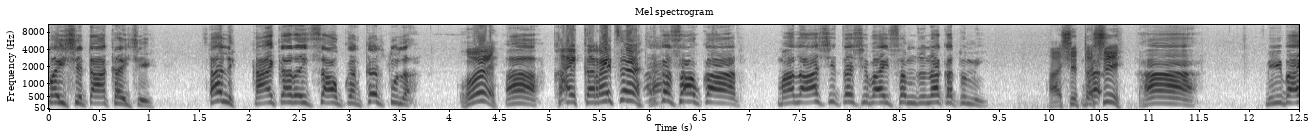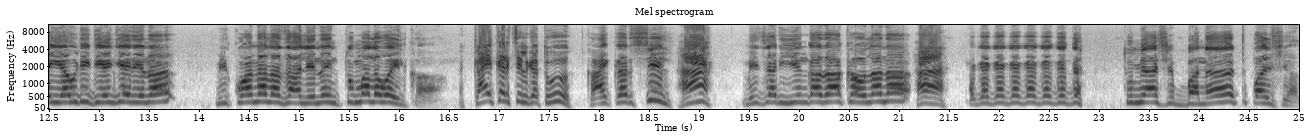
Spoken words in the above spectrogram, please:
पैसे टाकायचे. चालेल काय करायचं सावकार? कर तुला. होय? हा. काय करायचं? का सावकार? मला अशी तशी बाई समजू नका तुम्ही. अशी तशी? हा. मी बाई एवढी डेंजर आहे ना मी कोणाला झाले नाही तुम्हाला होईल का? काय करशील का तू? काय करशील? हा? मी जर इंगा दाखवला ना हा. अग ग ग ग ग ग ग. तुम्ही असे बनत पळशाल.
